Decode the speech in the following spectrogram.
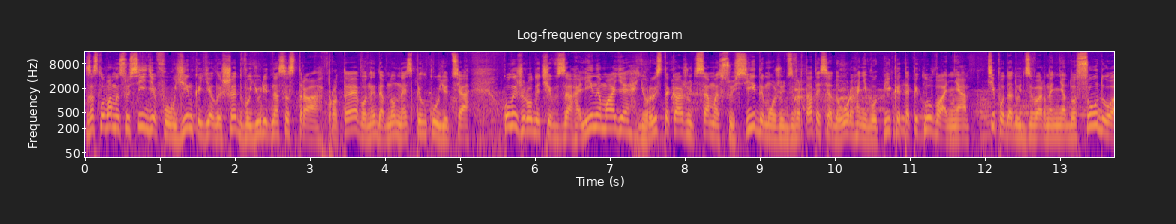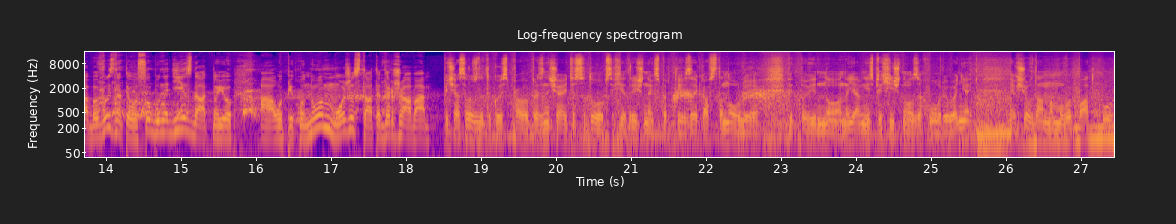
За словами сусідів, у жінки є лише двоюрідна сестра, проте вони давно не спілкуються. Коли ж родичів взагалі немає, юристи кажуть, саме сусіди можуть звертатися до органів опіки та піклування. Ті подадуть звернення до суду, аби визнати особу недієздатною. А опікуном може стати держава. Під час розгляду такої справи призначається судово-психіатрична експертиза, яка встановлює відповідно наявність психічного захворювання. Якщо в даному випадку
